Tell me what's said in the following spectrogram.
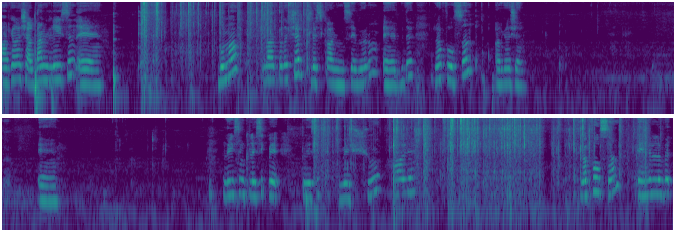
Arkadaşlar ben Lay's'in ee, bunu ve arkadaşlar klasik halini seviyorum. Ee, bir de Ruffles'ın arkadaşlar ee, Lay's'in klasik ve klasik ve şu hali Ruffles'ın peynirli ve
